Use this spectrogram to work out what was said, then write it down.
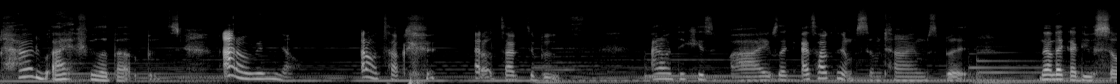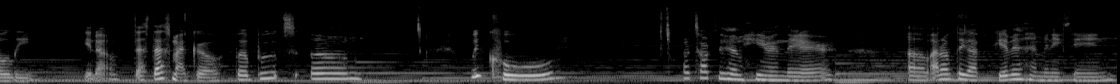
how do I feel about Boots? I don't really know. I don't talk to I don't talk to Boots. I don't think his vibes like I talk to him sometimes, but not like I do Soli. you know, that's that's my girl. But Boots, um, we cool. I talk to him here and there. Um, I don't think I've given him anything.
